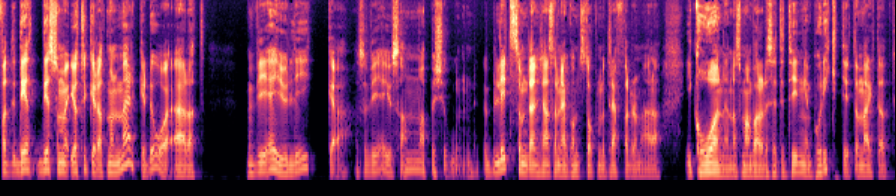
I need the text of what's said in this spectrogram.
För att det, det som jag tycker att man märker då är att men vi är ju lika, alltså vi är ju samma person. Lite som den känslan när jag kom till Stockholm och träffade de här ikonerna som man bara hade sett i tidningen på riktigt och märkte att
